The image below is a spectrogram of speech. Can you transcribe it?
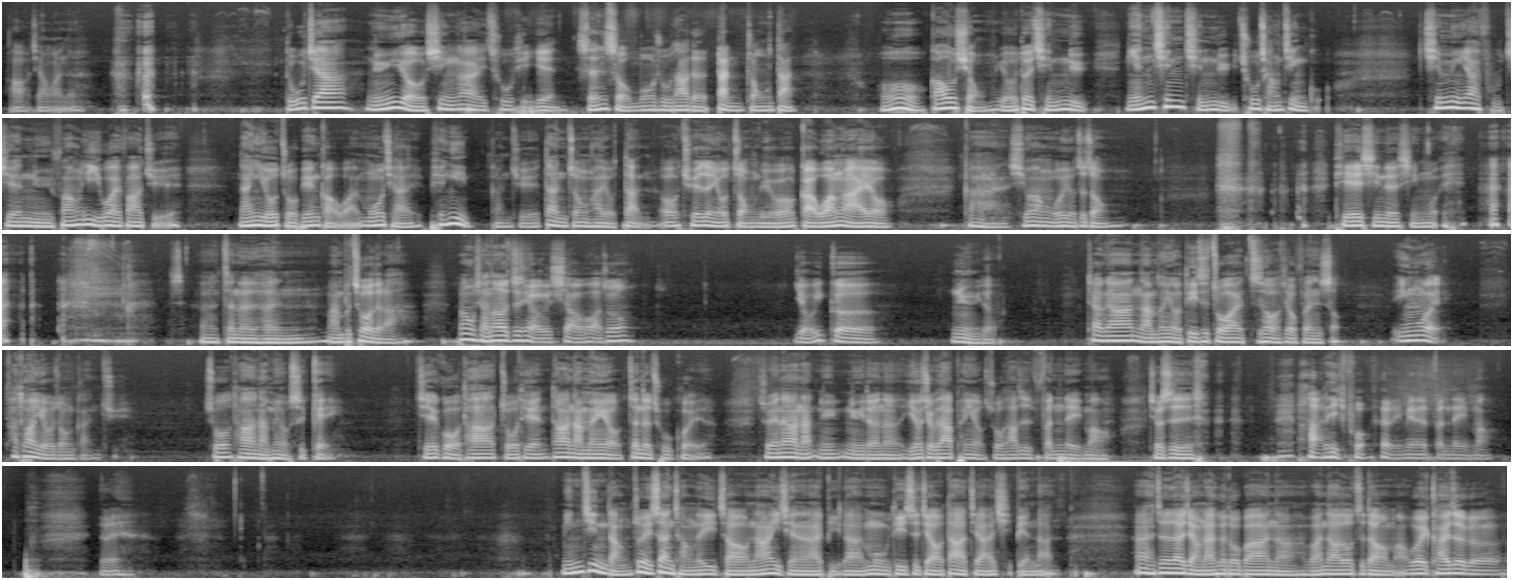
好，讲完了。独家女友性爱初体验，神手摸出他的蛋中蛋。哦，高雄有一对情侣，年轻情侣初尝禁果，亲密爱抚间，女方意外发觉男友左边睾丸摸起来偏硬，感觉蛋中还有蛋哦，确认有肿瘤，睾丸癌哦。干，希望我有这种 贴心的行为，嗯，真的很蛮不错的啦。让我想到之前有个笑话，说有一个女的在跟她男朋友第一次做爱之后就分手，因为她突然有一种感觉，说她的男朋友是 gay，结果她昨天她的男朋友真的出轨了。所以那个男女女的呢，以后就被他朋友说他是分类帽，就是 哈利波特里面的分类帽。对，民进党最擅长的一招，拿以前人来比烂，目的是叫大家一起变烂。哎，这是在讲莱克多巴胺呐、反正大家都知道嘛。我也开这个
